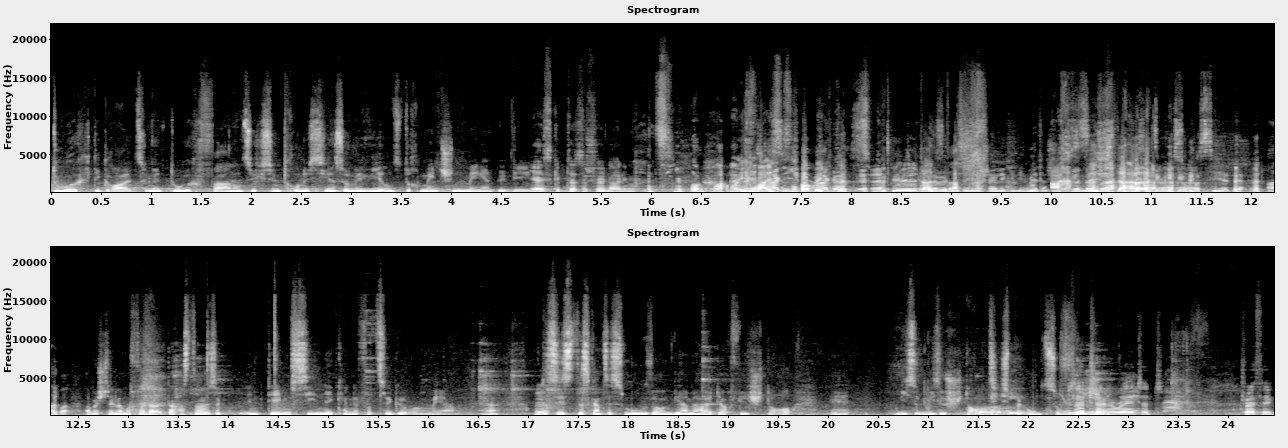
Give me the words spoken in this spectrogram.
durch die Kreuzungen durchfahren und sich synchronisieren, so wie wir uns durch Menschenmengen bewegen. Ja, es gibt da so schöne Animationen. Aber Ich weiß nicht, ob ich das will, Ja, da das sich wahrscheinlich in die mit Hose 80 schießen, da- was so passiert. Ja. Aber, aber stell dir mal vor, da, da hast du also in dem Sinne keine Verzögerung mehr. Ja? Und das ist das Ganze smoother. Und wir haben ja heute auch viel Stau. Äh, wieso, wieso staut sich bei uns so viel? ja? User-generated Traffic.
